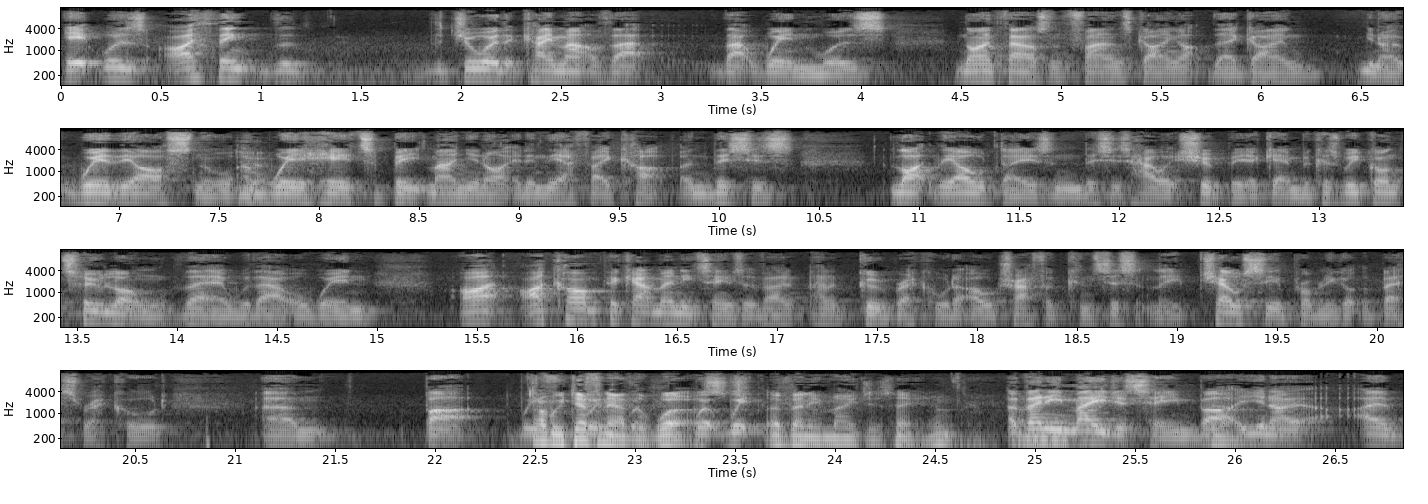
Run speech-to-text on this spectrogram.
It was, I think, the the joy that came out of that that win was. 9,000 fans going up there going, you know, we're the Arsenal and Yeah. we're here to beat Man United in the FA Cup. And this is like the old days and this is how it should be again because we've gone too long there without a win. I, I can't pick out many teams that have had, a good record at Old Trafford consistently. Chelsea have probably got the best record. Um, but Oh, we definitely have the we- worst we- we- of any major team, don't we? of any major team, but you know, I,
